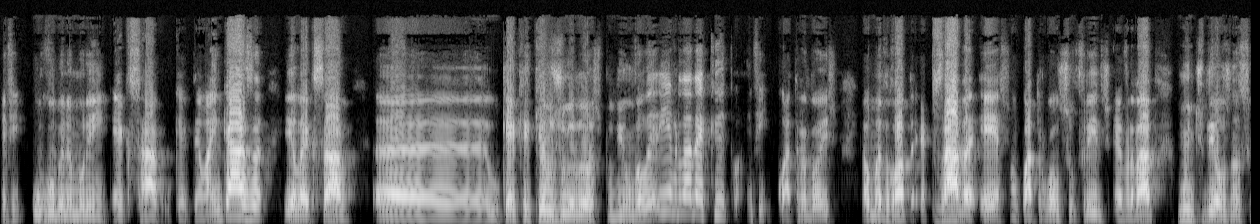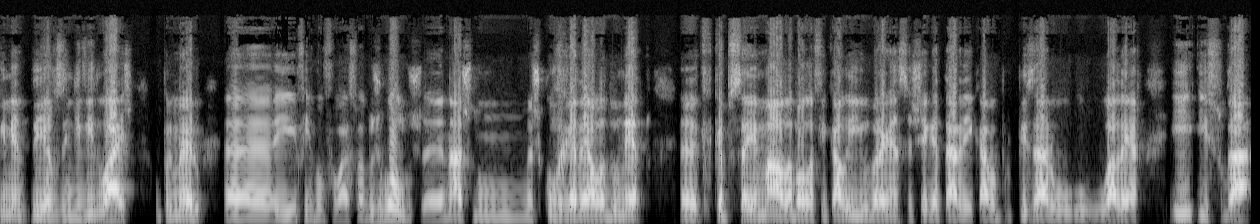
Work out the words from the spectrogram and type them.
Enfim, o Ruben Amorim é que sabe o que é que tem lá em casa, ele é que sabe uh, o que é que aqueles jogadores podiam valer, e a verdade é que, enfim, 4 a 2 é uma derrota, é pesada, é, são quatro golos sofridos, é verdade, muitos deles no seguimento de erros individuais, o primeiro, uh, e enfim, vou falar só dos golos, uh, nasce de uma escorregadela do Neto, que cabeceia mal, a bola fica ali e o Bragança chega tarde e acaba por pisar o, o, o Aller e isso dá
